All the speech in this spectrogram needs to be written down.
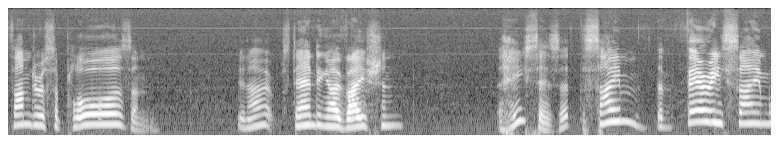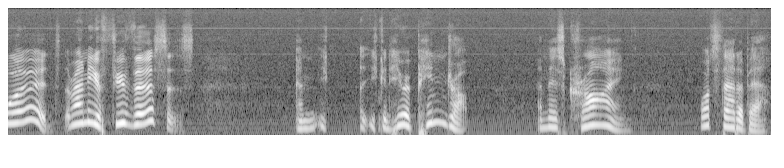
thunderous applause and, you know, standing ovation. He says it, the same, the very same words. There are only a few verses. And you, you can hear a pin drop. And there's crying. What's that about?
